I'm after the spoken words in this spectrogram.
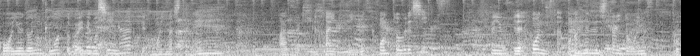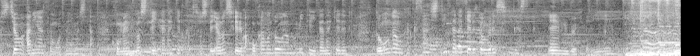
こういうドリンクもっと増えてほしいなって思いましたね。小豆が入っている本当嬉しい。ですというわけで本日はこの辺にしたいと思います。ご視聴ありがとうございました。コメントしていただけるとそしてよろしければ他の動画も見ていただけると動画を拡散していただけると嬉しいです。演武ヘリエン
